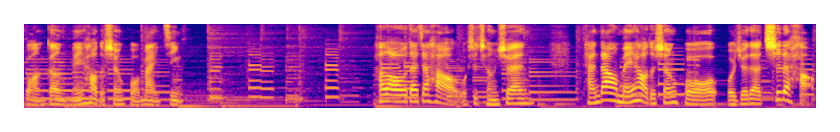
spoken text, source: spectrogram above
往更美好的生活迈进。Hello，大家好，我是承轩。谈到美好的生活，我觉得吃得好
